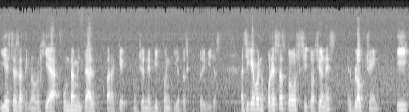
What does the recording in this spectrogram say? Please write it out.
y esta es la tecnología fundamental para que funcione Bitcoin y otras criptodivisas. Así que bueno, por estas dos situaciones, el blockchain y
